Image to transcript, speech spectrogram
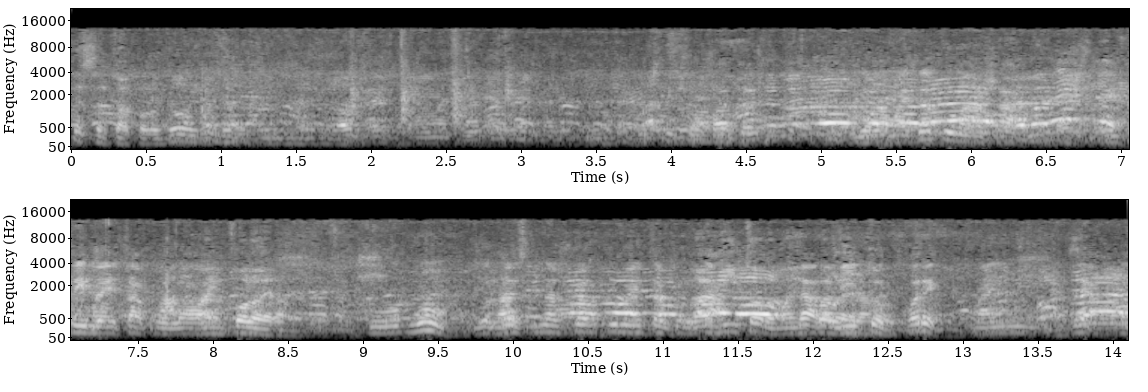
Ce sunt acolo? 20 de Eu am mai dat una așa, în prima etapă la... Mai încolo era. Cu, nu, vorbesc când am jucat prima etapă. La viitor, mai da, încolo la era. viitor, corect. Mai în dreapta.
